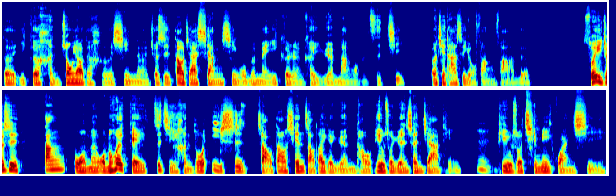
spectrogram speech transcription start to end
的一个很重要的核心呢，就是道家相信我们每一个人可以圆满我们自己，而且它是有方法的。所以就是当我们我们会给自己很多意识找到，先找到一个源头，譬如说原生家庭，嗯，譬如说亲密关系，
